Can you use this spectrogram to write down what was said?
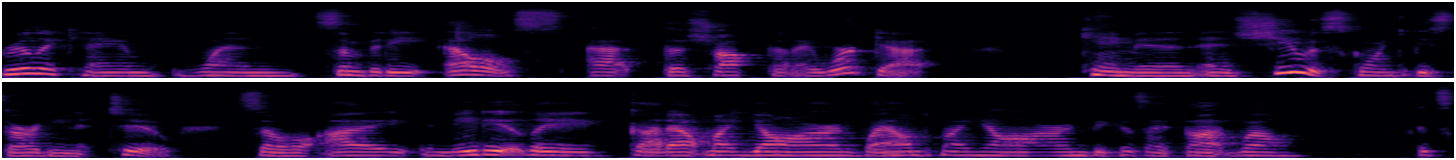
really came when somebody else at the shop that I work at came in, and she was going to be starting it too. So I immediately got out my yarn, wound my yarn because I thought, well, it's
